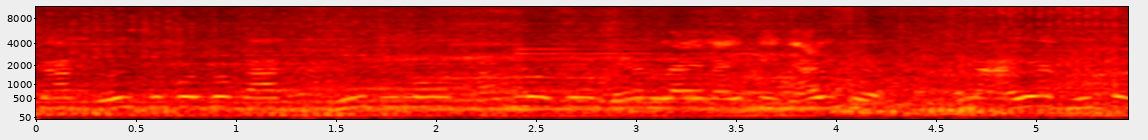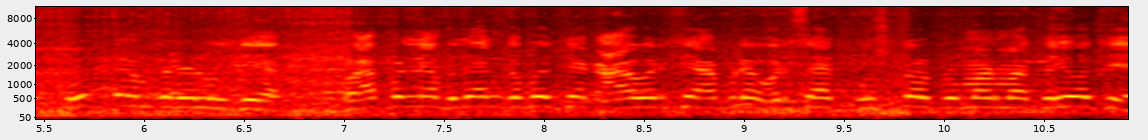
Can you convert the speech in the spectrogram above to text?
ત્યાં જોઈ શકો છો કે આ થાંભલો મેન લાઈન અહીંથી જાય છે. અને અહીંયા જ નીચે ખોદકામ કરેલું છે. તો આપણને બધાને ખબર છે કે આ વર્ષે આપણે વરસાદ પુષ્કળ પ્રમાણમાં થયો છે.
